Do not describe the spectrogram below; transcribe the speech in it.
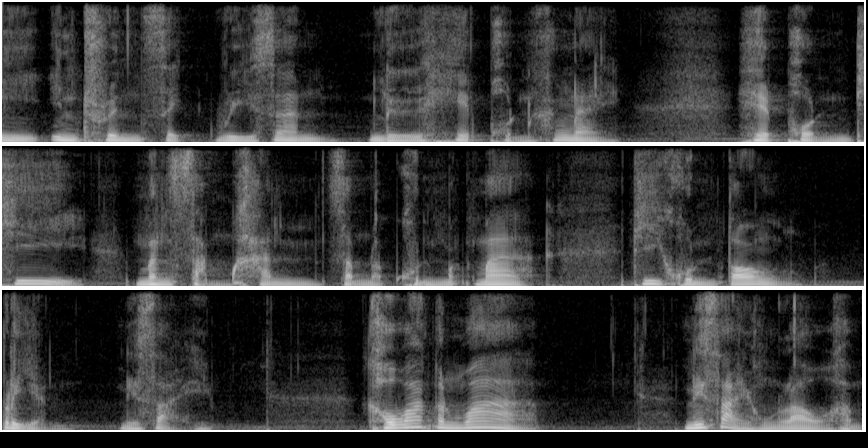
มี intrinsic reason หรือเหตุผลข้างใน เหตุผลที่มันสำคัญสำหรับคุณมาก ๆ ที่คุณต้องเปลี่ยนนิสัย เขาว่ากันว่า นิสัยของเราครับ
